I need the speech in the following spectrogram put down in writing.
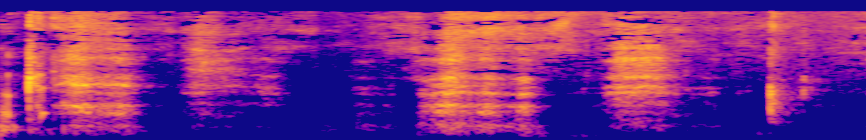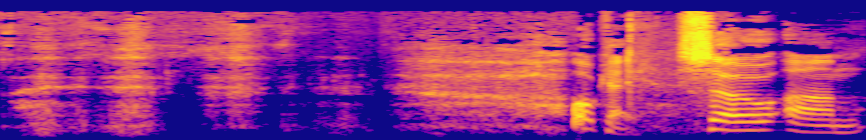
Okay. Okay, so um,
